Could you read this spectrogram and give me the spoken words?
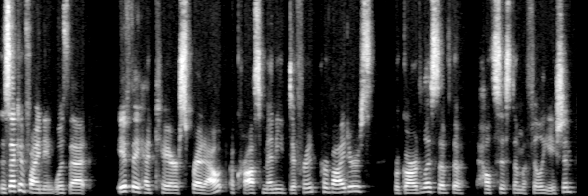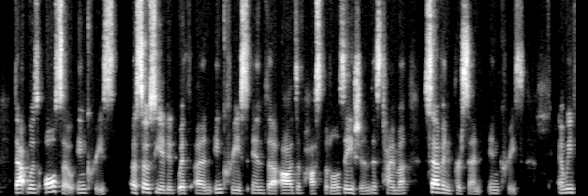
The second finding was that if they had care spread out across many different providers, regardless of the health system affiliation, that was also increased associated with an increase in the odds of hospitalization, this time a 7% increase. And we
